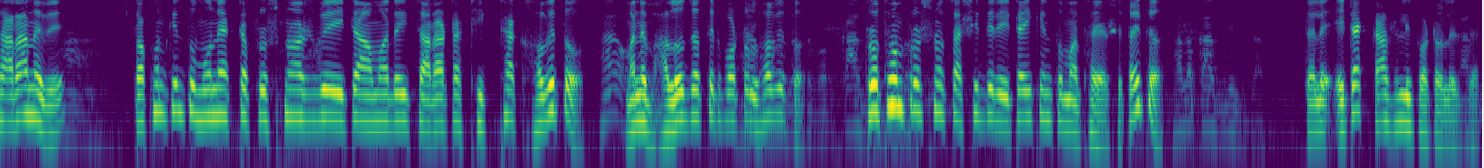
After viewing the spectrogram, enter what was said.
চারা নেবে হ্যাঁ, তখন কিন্তু মনে একটা প্রশ্ন আসবে এটা আমার এই চারাটা ঠিকঠাক হবে তো? হ্যাঁ, মানে ভালো জাতের পটল হ্যাঁ, হবে তো? প্রথম প্রশ্ন চাষিদের এটাই কিন্তু মাথায় আসে তাই তো? জাত। তাহলে এটা কাজলি পটলের জাত।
